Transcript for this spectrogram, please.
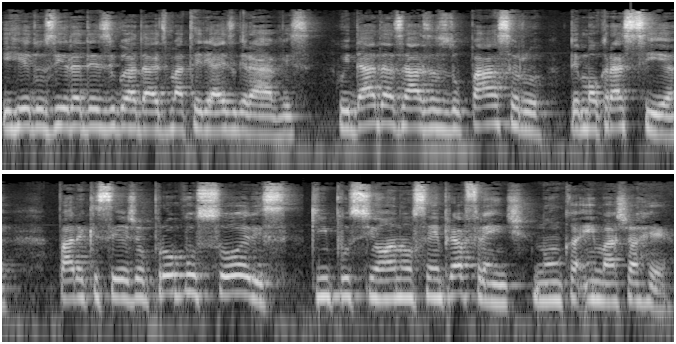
e reduzir as desigualdades materiais graves. Cuidar das asas do pássaro, democracia, para que sejam propulsores que impulsionam sempre à frente, nunca em marcha ré.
